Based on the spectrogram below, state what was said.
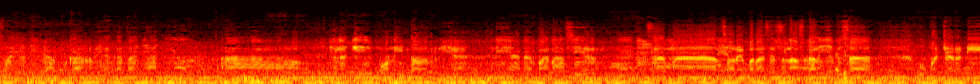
saya di Damkar ya katanya uh, lagi monitor ya. Ini ada Pak Nasir. Selamat sore Pak Nasir, senang sekali ya bisa upacara di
